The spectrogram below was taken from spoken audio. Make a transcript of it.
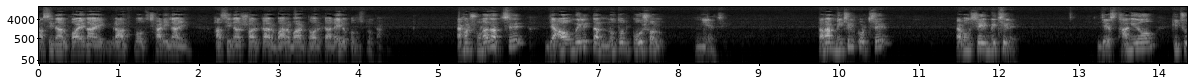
হাসিনার ভয় নাই, রাজপথ ছাড়ি নাই, হাসিনার সরকার বারবার দরকার এরকম স্লোগান। এখন শোনা যাচ্ছে যে আওয়ামী লীগ তার নতুন কৌশল নিয়েছে। তারা মিছিল করছে এবং সেই মিছিলে যে স্থানীয় কিছু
